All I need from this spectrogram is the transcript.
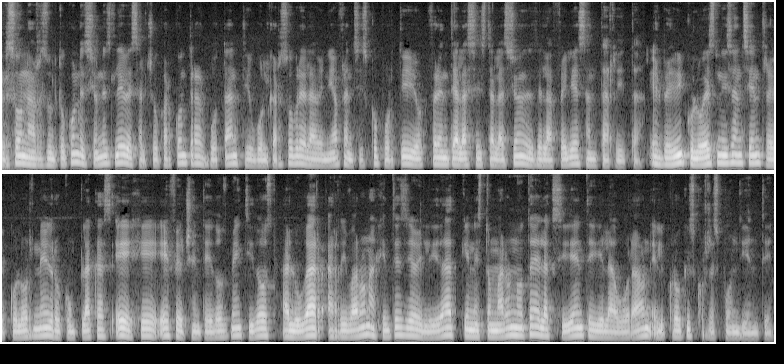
persona resultó con lesiones leves al chocar contra el botante y volcar sobre la avenida Francisco Portillo frente a las instalaciones de la Feria de Santa Rita. El vehículo es Nissan Sentra de color negro con placas EGF8222. Al lugar arribaron agentes de habilidad quienes tomaron nota del accidente y elaboraron el croquis correspondiente.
